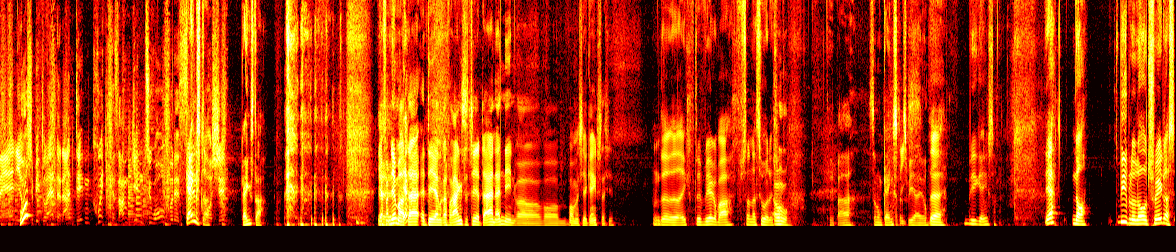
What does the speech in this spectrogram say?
Man, you should be glad that I didn't quit, cause I'm getting too old for this Santa Gangster. Gangster. Jeg fornemmer, Øh, at, der, at det er en reference til, at der er en anden en, hvor, hvor, hvor man siger gangster shit. Det ved jeg ikke. Det virker bare så naturligt. Oh. Det er bare sådan nogle gangsters, vi er jo. Ja, vi er gangster. Ja, nå. Vi er blevet lovet trailers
